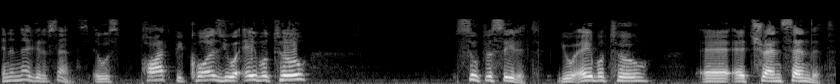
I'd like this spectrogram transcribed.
In a negative sense. It was part because you were able to supersede it. You were able to uh, uh, transcend it.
